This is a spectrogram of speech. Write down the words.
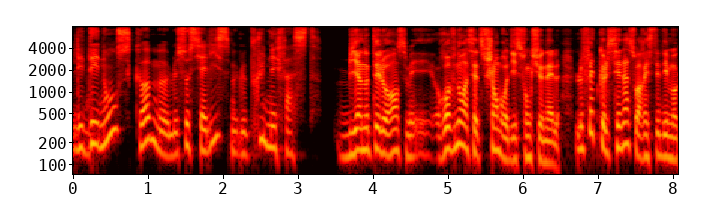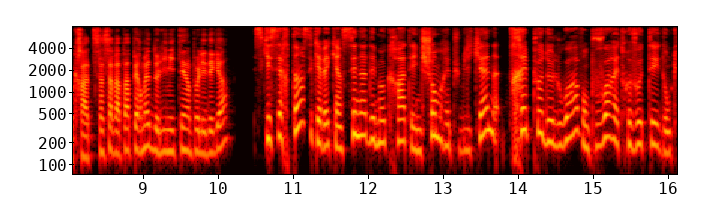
les dénonce comme le socialisme le plus néfaste. Bien noté, Laurence, mais revenons à cette chambre dysfonctionnelle. Le fait que le Sénat soit resté démocrate, ça, ça va pas permettre de limiter un peu les dégâts? Ce qui est certain, c'est qu'avec un Sénat démocrate et une Chambre républicaine, très peu de lois vont pouvoir être votées. Donc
